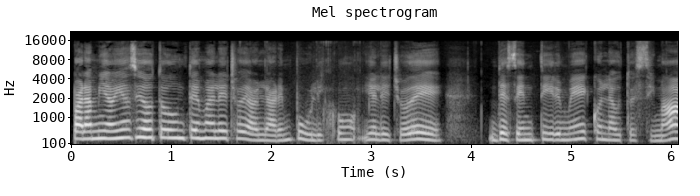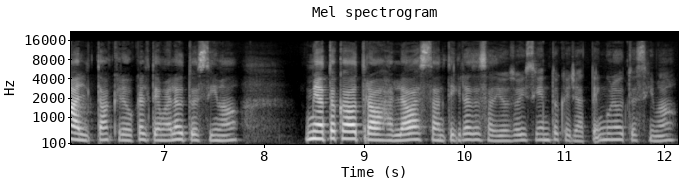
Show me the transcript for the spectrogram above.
para mí había sido todo un tema el hecho de hablar en público y el hecho de, de sentirme con la autoestima alta. Creo que el tema de la autoestima me ha tocado trabajarla bastante y gracias a Dios hoy siento que ya tengo una autoestima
